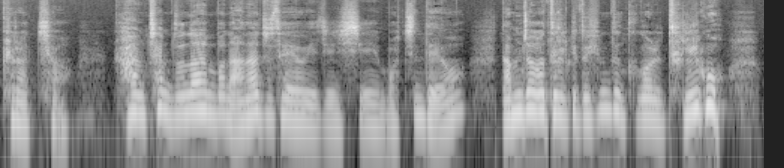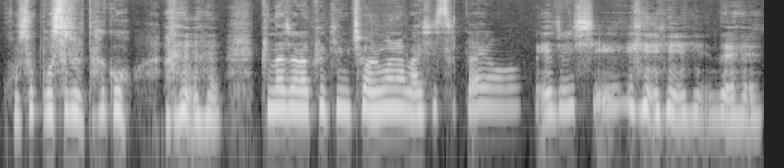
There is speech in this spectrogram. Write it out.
그렇죠. 참 누나 한번 안아주세요, 예진 씨. 멋진데요. 남자가 들기도 힘든 그걸 들고 고속버스를 타고. 그나저나 그 김치 얼마나 맛있을까요, 예진 씨. 네.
